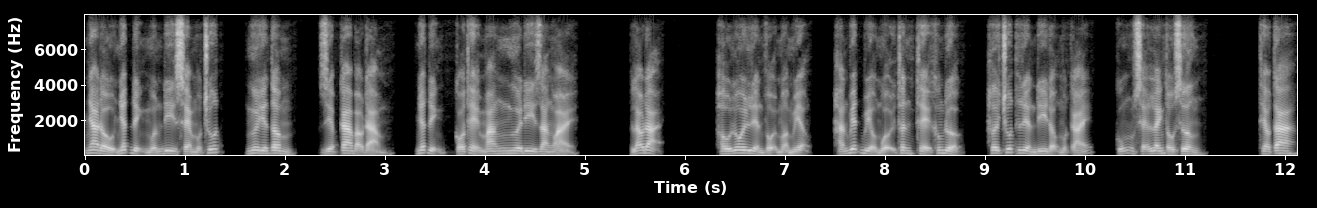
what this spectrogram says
nha đầu nhất định muốn đi xem một chút ngươi yên tâm, diệp ca bảo đảm, nhất định có thể mang ngươi đi ra ngoài. Lão đại. Hầu lôi liền vội mở miệng, hắn biết biểu mội thân thể không được, hơi chút liền đi động một cái, cũng sẽ lanh tấu xương. Theo ta.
